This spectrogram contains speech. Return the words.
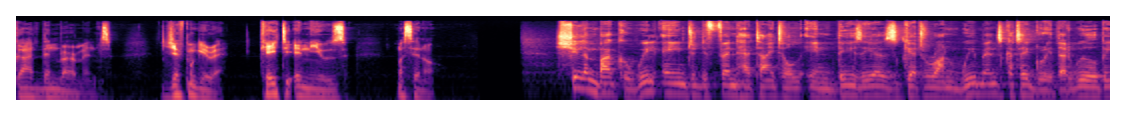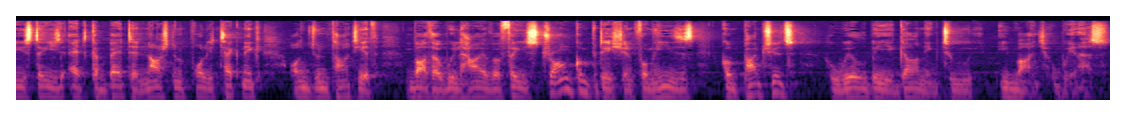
guard the environment. Jeff Mugire, KTN News, Maseno. Shilambag will aim to defend her title in this year's Get Run Women's category that will be staged at Kabete National Polytechnic on June 30th. Batha will, however, face strong competition from his compatriots who will be gunning to emerge winners.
